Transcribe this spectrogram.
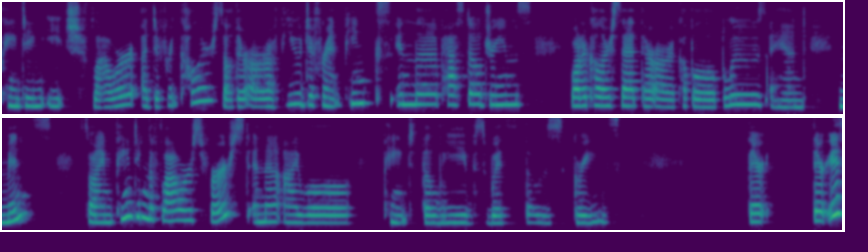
painting each flower a different color. So there are a few different pinks in the Pastel Dreams watercolor set. There are a couple blues and mints. So I'm painting the flowers first and then I will paint the leaves with those greens. There, there is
